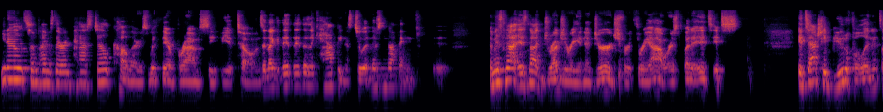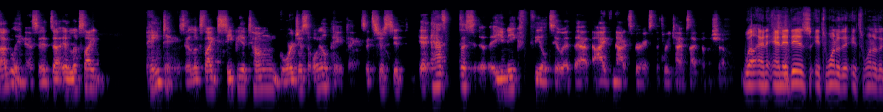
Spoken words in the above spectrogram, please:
you know, sometimes they're in pastel colors with their brown sepia tones, and like they, they, there's like happiness to it. And there's nothing. I mean, it's not, it's not drudgery and a dirge for three hours, but it's, it's, it's actually beautiful in its ugliness. It's, uh, it looks like paintings. It looks like sepia tone, gorgeous oil paintings. It's just it it has this uh, unique feel to it that I've not experienced the three times I've done the show. Well, and and it is it's one of the it's one of the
